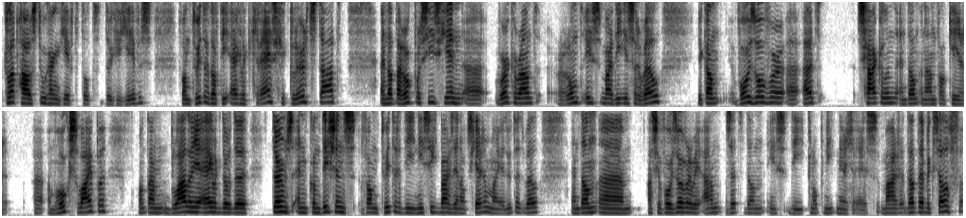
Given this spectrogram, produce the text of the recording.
Clubhouse toegang geeft tot de gegevens van Twitter, dat die eigenlijk grijs gekleurd staat. En dat daar ook precies geen workaround rond is, maar die is er wel. Je kan voiceover uitschakelen en dan een aantal keer uh, omhoog swipen. Want dan blader je eigenlijk door de terms and conditions van Twitter, die niet zichtbaar zijn op het scherm, maar je doet het wel. En dan, uh, als je VoiceOver weer aanzet, dan is die knop niet meer grijs. Maar dat heb ik zelf uh,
